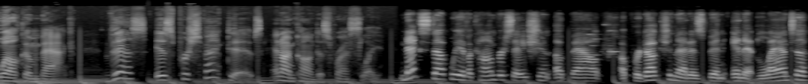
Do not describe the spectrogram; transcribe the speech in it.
Welcome back. This is Perspectives, and I'm Condace Pressley. Next up, we have a conversation about a production that has been in Atlanta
